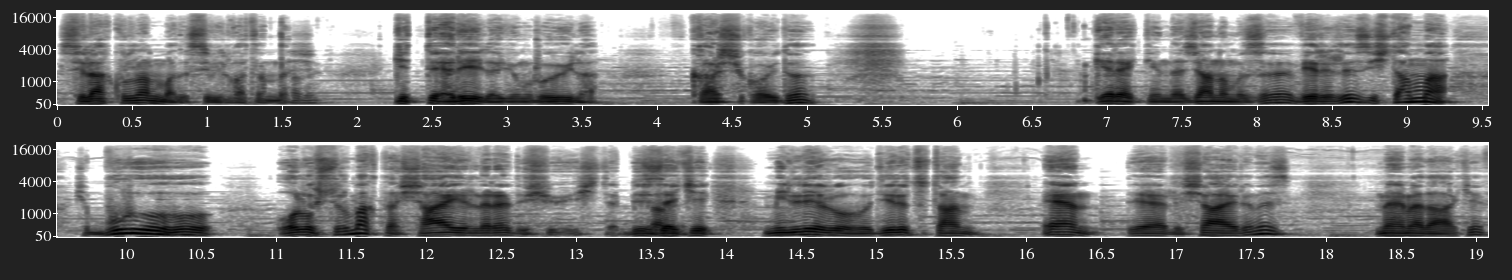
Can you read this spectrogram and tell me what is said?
silah kullanmadı sivil vatandaş. Tabii. Gitti eliyle yumruğuyla karşı koydu. Gerektiğinde canımızı veririz işte ama işte bu ruhu oluşturmak da şairlere düşüyor işte. Bizdeki milli ruhu diri tutan en değerli şairimiz Mehmet Akif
